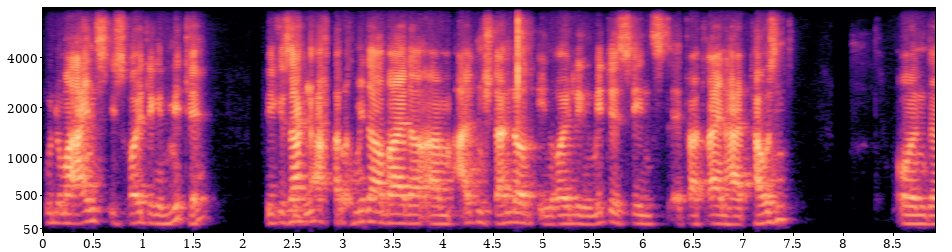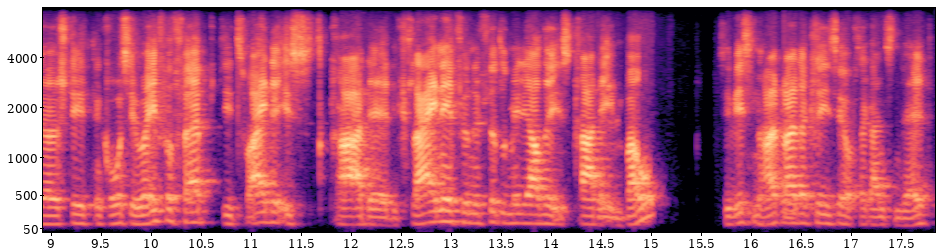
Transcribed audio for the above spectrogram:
Und Nummer eins ist Reutlingen Mitte. Wie gesagt, mhm. 800 Mitarbeiter am alten Standort in Reutlingen Mitte sind etwa dreieinhalbtausend. Und da äh, steht eine große Wafer Fab. Die zweite ist gerade, die kleine für eine Viertelmilliarde ist gerade im Bau. Sie wissen, Halbleiterkrise auf der ganzen Welt.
